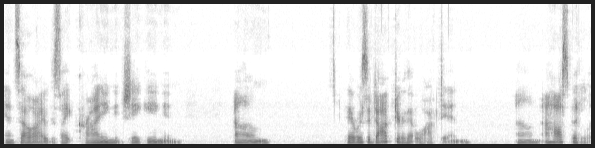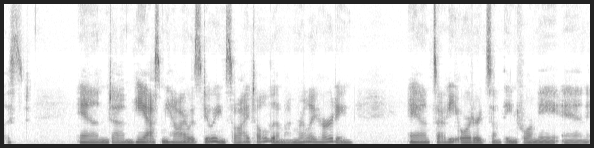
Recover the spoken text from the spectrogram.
And so I was like crying and shaking and um, there was a doctor that walked in, um, a hospitalist, and um, he asked me how I was doing. So I told him I'm really hurting. And so he ordered something for me and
